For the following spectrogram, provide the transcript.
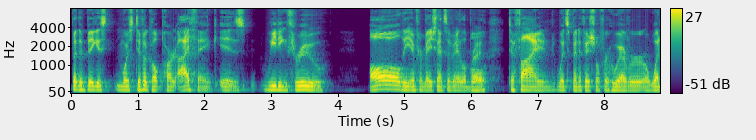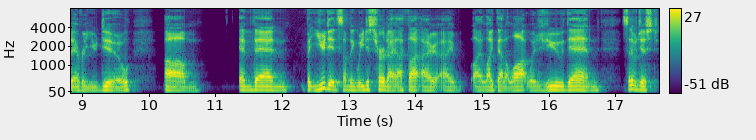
but the biggest, most difficult part, I think, is weeding through all the information that's available Right. to find what's beneficial for whoever or whatever you do. Um, and then, but you did something we just heard. I, I thought I, I, I liked that a lot was you then, instead of just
